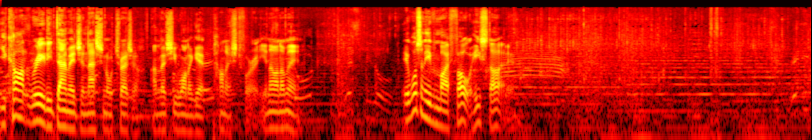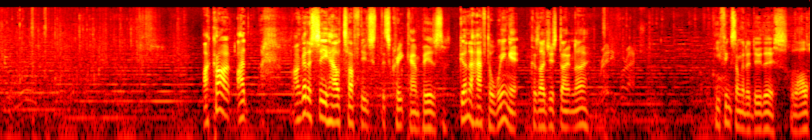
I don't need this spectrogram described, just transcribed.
You can't really damage a national treasure unless you want to get punished for it, you know what I mean? Lord. Yes, my lord. It wasn't even my fault, he started it. Ready to work. I can't. I. I'm gonna see how tough this this creek camp is. Gonna have to wing it because I just don't know. Ready for action. He thinks I'm gonna do this. Lol.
